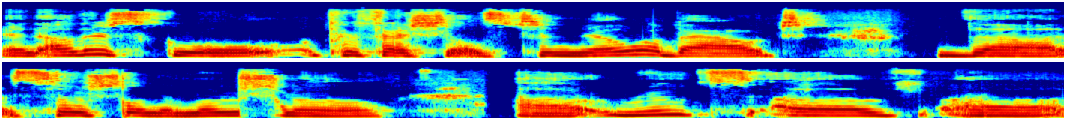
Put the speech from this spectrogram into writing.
and other school professionals to know about the social and emotional uh, roots of uh,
